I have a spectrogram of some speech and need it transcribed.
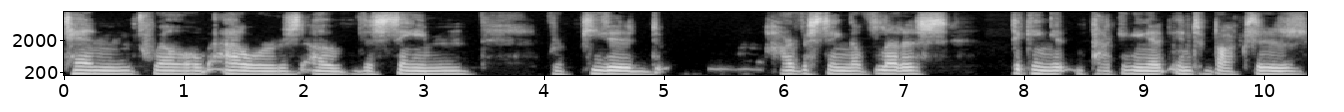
10, 12 hours of the same repeated harvesting of lettuce, picking it and packing it into boxes,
